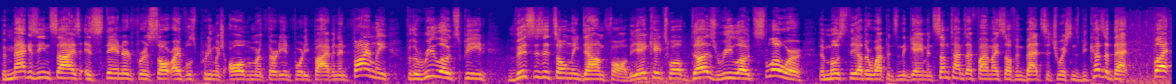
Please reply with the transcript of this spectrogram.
The magazine size is standard for assault rifles. Pretty much all of them are 30 and 45. And then finally, for the reload speed, this is its only downfall. The AK-12 does reload slower than most of the other weapons in the game, and sometimes I find myself in bad situations because of that, but,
